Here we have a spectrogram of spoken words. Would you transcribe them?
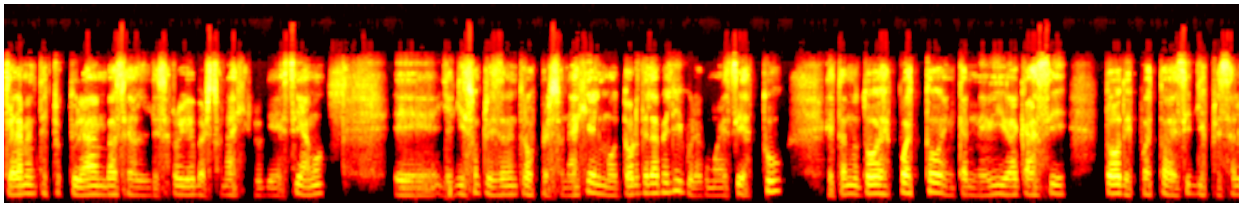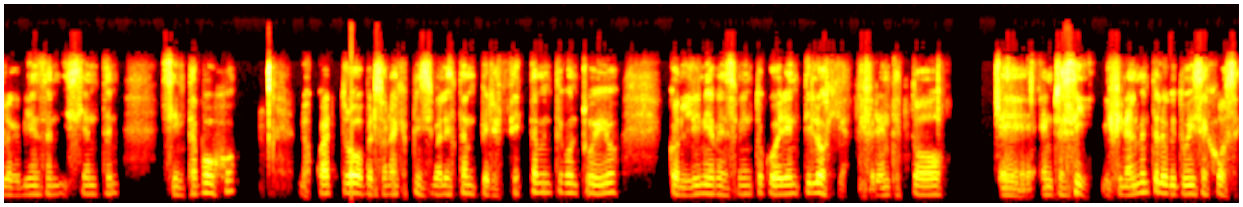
claramente estructurado en base al desarrollo de personajes, lo que decíamos. Eh, y aquí son precisamente los personajes el motor de la película, como decías tú, estando todos expuestos en carne viva casi, todos dispuestos a decir y expresar lo que piensan y sienten sin tapujo los cuatro personajes principales están perfectamente construidos con línea de pensamiento coherente y lógica, diferentes todos eh, entre sí. Y finalmente lo que tú dices, José,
